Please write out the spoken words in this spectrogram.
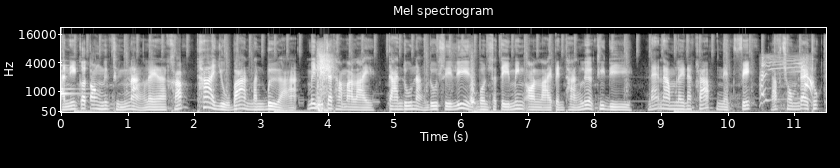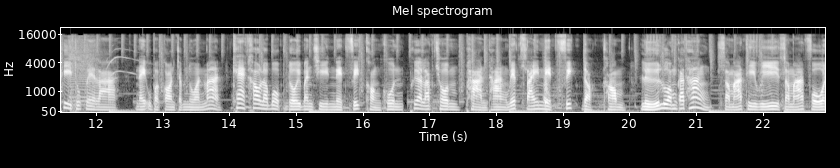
อันนี้ก็ต้องนึกถึงหนังเลยนะครับ ถ้าอยู่บ้านมันเบื่อ ไม่รู้จะทำอะไร การดูหนังดูซีรีส์บนสตรีมมิ่งออนไลน์เป็นทางเลือกที่ดี แนะนำเลยนะครับ Netflix รับชมได้ทุกที่ทุกเวลา ในอุปกรณ์จำนวนมาก แค่เข้าระบบโดยบัญชี Netflix ของคุณ เพื่อรับชมผ่านทางเว็บไซต์ netflix.com หรือรวมกระทั่งสมาร์ททีวีสมาร์ทโฟน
